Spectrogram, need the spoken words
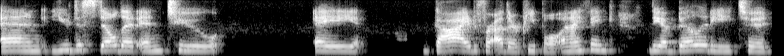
and you distilled it into a guide for other people and i think the ability to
